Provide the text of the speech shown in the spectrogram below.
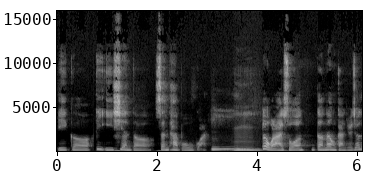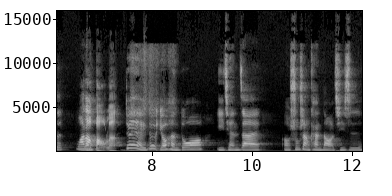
一个第一线的生态博物馆。嗯，对我来说的那种感觉就是挖到宝了。对，就有很多以前在。哦，书上看到其实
